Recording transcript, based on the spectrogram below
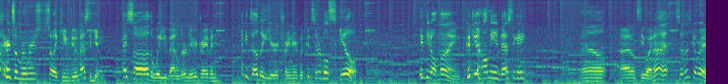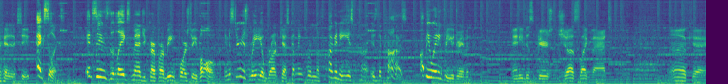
I heard some rumors, so I came to investigate. I saw the way you battled earlier, Draven. I can tell that you're a trainer with considerable skill. If you don't mind, could you help me investigate? Well, I don't see why not, so let's go right ahead and exceed. Excellent! It seems the lake's Magikarp are being forced to evolve. A mysterious radio broadcast coming from Mahogany is, is the cause. I'll be waiting for you, Draven. And he disappears just like that. Okay.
